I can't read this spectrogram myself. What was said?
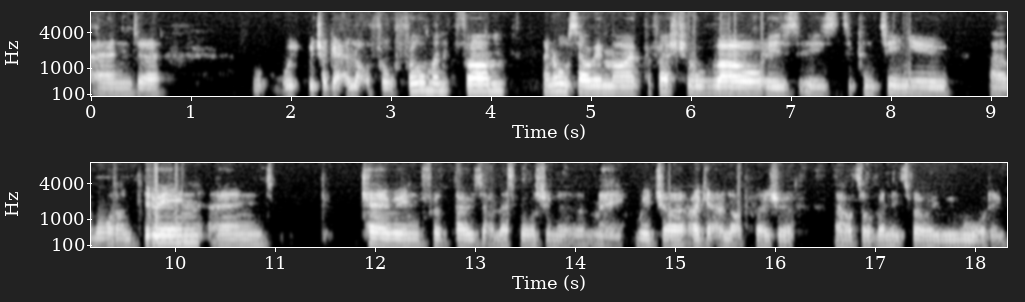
and uh, which I get a lot of fulfillment from and also in my professional role is is to continue uh, what I'm doing and caring for those that are less fortunate than me, which uh, I get a lot of pleasure out of, and it's very rewarding.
